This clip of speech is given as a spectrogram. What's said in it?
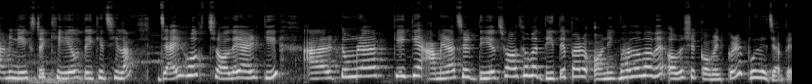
আমি নেক্সটে খেয়েও দেখেছিলাম। যাই হোক, চলে আর কি। আর তোমরা কে কে আমের আচার দিয়েছ অথবা দিতে পারো অনেক ভালোভাবে, অবশ্যই কমেন্ট করে বলে যাবে।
